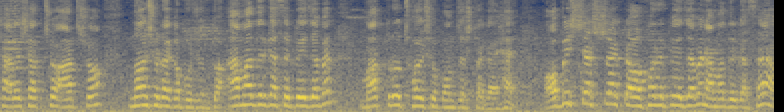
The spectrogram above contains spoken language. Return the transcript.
সাড়ে সাতশো, আটশো, নয়শো টাকা পর্যন্ত। আমাদের কাছে পেয়ে যাবেন মাত্র ছয়শো পঞ্চাশ টাকায়। হ্যাঁ অবিশ্বাস্য একটা অফারে পেয়ে যাবেন আমাদের কাছে হ্যাঁ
